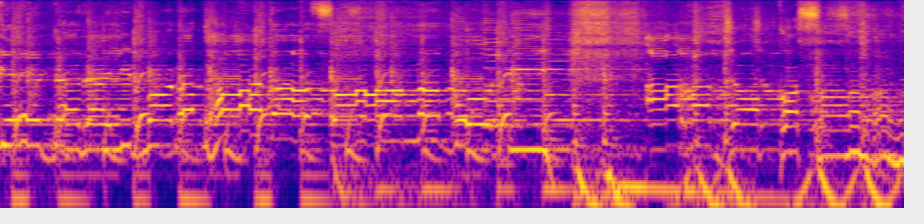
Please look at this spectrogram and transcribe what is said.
के ड्राइवर धर सन बोली। आ कसम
